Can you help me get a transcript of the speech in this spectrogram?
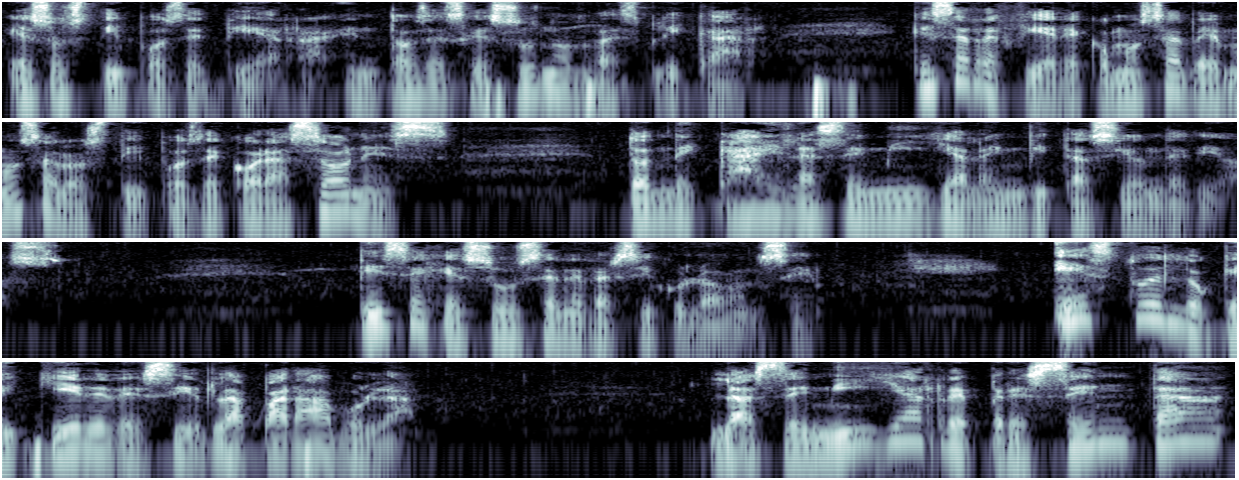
esos tipos de tierra? Entonces Jesús nos va a explicar qué se refiere, como sabemos, a los tipos de corazones, donde cae la semilla, la invitación de Dios. Dice Jesús en el versículo 11, esto es lo que quiere decir la parábola. La semilla representa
